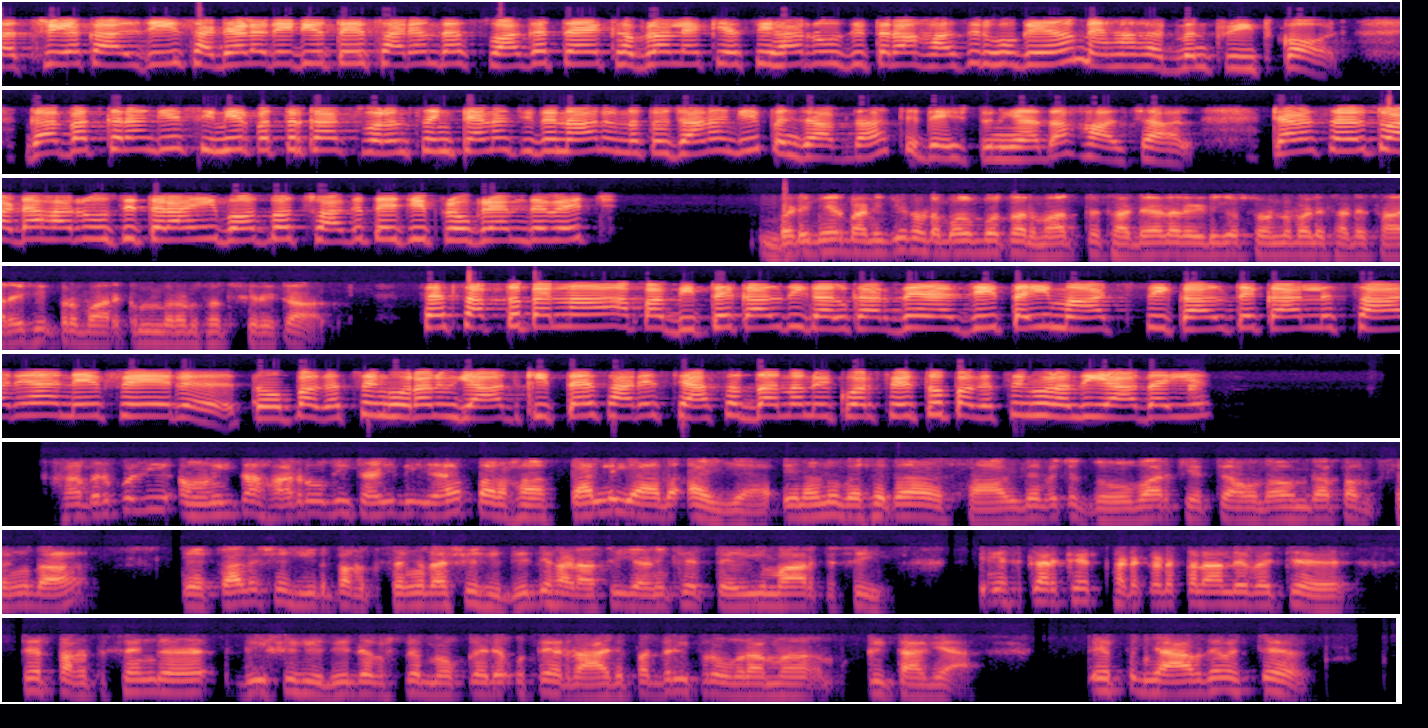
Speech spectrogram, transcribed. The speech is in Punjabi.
ਸਤਿ ਸ਼੍ਰੀ ਅਕਾਲ ਜੀ। ਸਾਡੇ ਵਾਲਾ ਰੇਡੀਓ ਤੇ ਸਾਰਿਆਂ ਦਾ ਸਵਾਗਤ ਹੈ। ਖਬਰਾਂ ਲੈ ਕੇ ਅਸੀਂ ਹਰ ਰੋਜ਼ ਦੀ ਤਰ੍ਹਾਂ ਹਾਜ਼ਰ ਹੋ ਗਏ ਹਾਂ। ਮੈਂ ਹਾਂ ਹਰਮਨਪ੍ਰੀਤ ਕੌਰ। ਗੱਲਬਾਤ ਕਰਾਂਗੇ ਸੀਨੀਅਰ ਪੱਤਰਕਾਰ ਸਵਰਨ ਸਿੰਘ ਟੈਣਾ ਜੀ ਦੇ ਨਾਲ। ਉਹਨਾਂ ਤੋਂ ਜਾਣਾਂਗੇ ਪੰਜਾਬ ਦਾ ਤੇ ਦੇਸ਼ ਦੁਨੀਆ ਦਾ ਹਾਲ ਚਾਲ ਟੈਣਾ ਸਰ, ਤੁਹਾਡਾ ਹਰ ਰੋਜ਼ ਦੀ ਤਰ੍ਹਾਂ ਹੀ ਬਹੁਤ-ਬਹੁਤ ਸਵਾਗਤ ਹੈ ਜੀ ਪ੍ਰੋਗਰਾਮ ਦੇ ਵਿੱਚ। ਬੜੀ ਮਿਹਰਬਾਨੀ ਜੀ। ਤੁਹਾਡਾ ਬਹੁਤ ਬਹੁਤ ਧੰਨਵਾਦ ਤੇ ਸਾਡੇ ਵਾਲਾ ਰੇਡੀਓ ਸੁਣਨ ਵਾਲੇ ਸਾਡੇ ਸਾਰੇ ਹੀ ਪਰਿਵਾਰਕ ਮੈਂਬਰਾਂ ਨੂੰ ਸਤਿ ਸ਼੍ਰੀ ਅਕਾਲ। ਸਰ, ਸਭ ਤੋਂ ਪਹਿਲਾਂ ਆਪਾਂ ਬੀਤੇ ਕੱਲ ਦੀ ਗੱਲ ਕਰਦੇ ਹਾਂ ਜੀ 23 ਮਾਰਚ ਸੀ ਕੱਲ ਤੇ ਕੱਲ ਸਾਰਿਆਂ ਨੇ ਫਿਰ ਤੋਂ ਭਗਤ ਸਿੰਘ ਹੋਰਾਂ ਨੂੰ ਯਾਦ ਕੀਤਾ ਸਾਰੇ ਸਿਆਸਤਦਾਨਾਂ ਨੂੰ ਇੱਕ ਵਾਰ ਫਿਰ ਤੋਂ ਭਗਤ ਸਿੰਘ ਹੋਰਾਂ ਦੀ ਯਾਦ ਆਈ ਹੈ? ਹਾਂ, ਬਿਲਕੁਲ ਜੀ, ਆਉਣੀ ਤਾਂ ਹਰ ਰੋਜ਼ ਹੀ ਚਾਹੀਦੀ ਆ ਪਰ ਹਾਂ ਕੱਲ ਯਾਦ ਆਈ ਆ ਇਹਨਾਂ ਨੂੰ ਵੈਸੇ ਤਾਂ ਸਾਲ ਦੇ ਵਿੱਚ ਦੋ ਵਾਰ ਚੇਤਾ ਆਉਂਦਾ ਹੁੰਦਾ ਭਗਤ ਸਿੰਘ ਦਾ, ਤੇ ਕੱਲ ਸ਼ਹੀਦ ਭਗਤ ਸਿੰਘ ਦਾ ਸ਼ਹੀਦੀ ਦਿਹਾੜਾ ਸੀ, ਯਾਨੀ ਕਿ 23 ਮਾਰਚ ਸੀ, ਇਸ ਕਰਕੇ ਖਟਕੜ ਕਲਾਂ ਦੇ ਵਿੱਚ ਤੇ ਭਗਤ ਸਿੰਘ ਦੀ ਸ਼ਹੀਦੀ ਦਿਵਸ ਦੇ ਮੌਕੇ ਦੇ ਉੱਤੇ ਰਾਜ ਪੱਧਰੀ ਪ੍ਰੋਗਰਾਮ ਕੀਤਾ ਗਿਆ। ਤੇ ਪੰਜਾਬ ਦੇ ਵਿੱਚ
